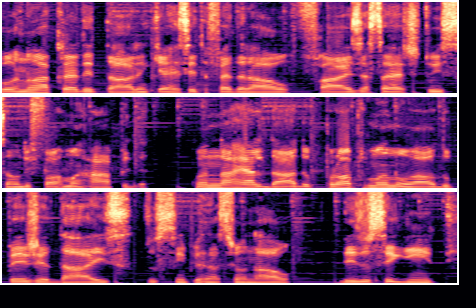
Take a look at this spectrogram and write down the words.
por não acreditarem que a Receita Federal faz essa restituição de forma rápida, quando na realidade o próprio manual do PG10 do Simples Nacional diz o seguinte:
